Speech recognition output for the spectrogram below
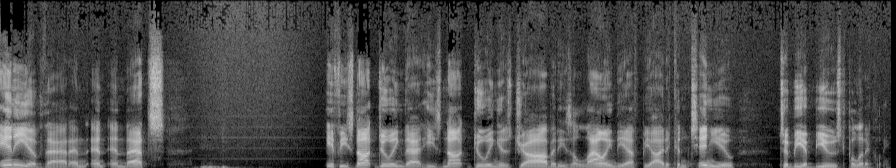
any of that and and and that's if he's not doing that he's not doing his job and he's allowing the FBI to continue to be abused politically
